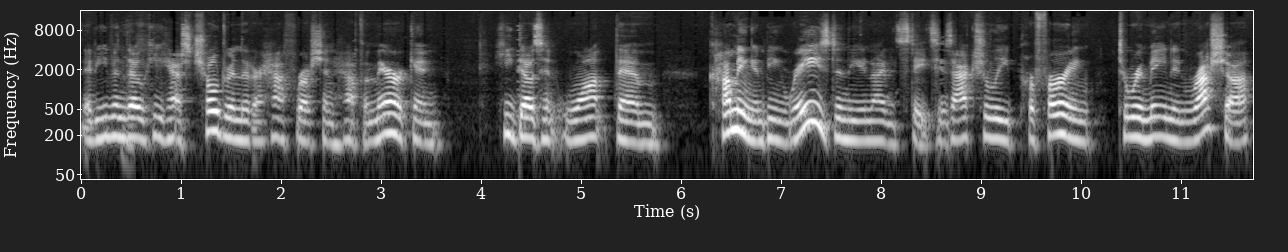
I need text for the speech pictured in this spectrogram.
that even though he has children that are half Russian, half American, he doesn't want them coming and being raised in the United States. He's actually preferring to remain in Russia,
